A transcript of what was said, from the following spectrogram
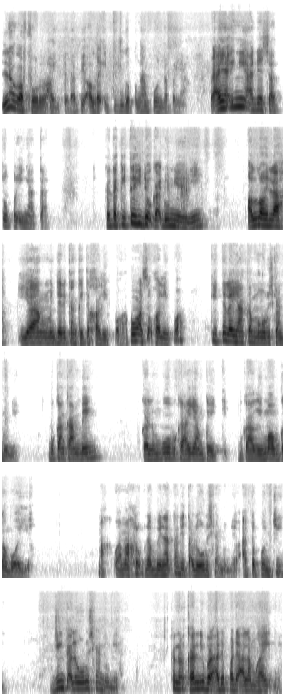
la ghafur rahim tetapi Allah itu juga pengampun dan penyayang. Ayat ini ada satu peringatan. Kata kita hidup kat dunia ini, Allah lah yang menjadikan kita khalifah. Apa maksud khalifah? Kita lah yang akan menguruskan dunia. Bukan kambing, bukan lembu, bukan ayam, bukan itik, bukan harimau, bukan buaya. Makhluk dan binatang dia tak boleh uruskan dunia. Ataupun jin. Jin tak boleh uruskan dunia. Kerana, kerana dia berada pada alam gaib ni.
